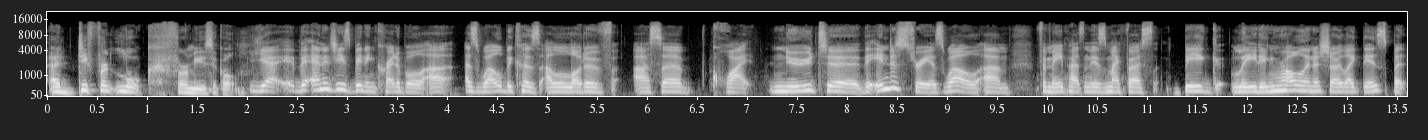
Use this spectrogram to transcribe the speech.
a different look for a musical. Yeah, the energy has been incredible uh, as well because a lot of us are quite new to the industry as well. Um, for me personally, this is my first big leading role in a show like this, but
